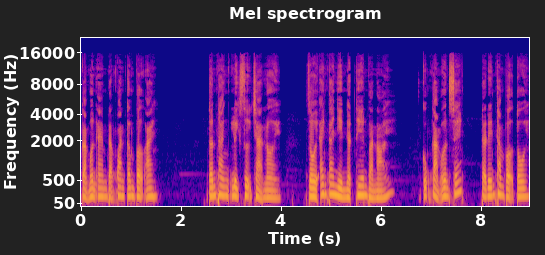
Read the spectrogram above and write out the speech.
Cảm ơn em đã quan tâm vợ anh. Tấn Thanh lịch sự trả lời, rồi anh ta nhìn Nhật Thiên và nói Cũng cảm ơn sếp đã đến thăm vợ tôi.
